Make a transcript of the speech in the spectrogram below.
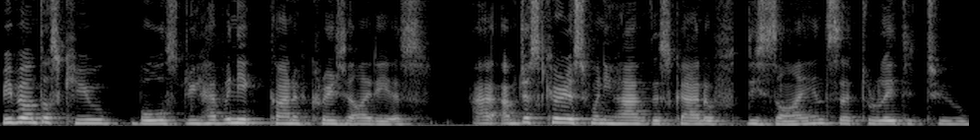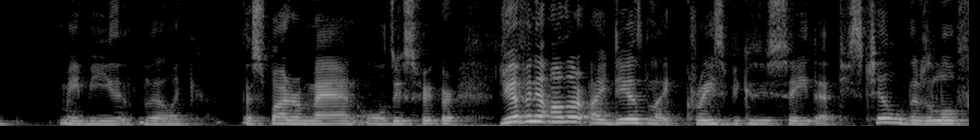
maybe i'll ask you bulls do you have any kind of crazy ideas I, i'm just curious when you have this kind of designs that related to maybe like the Spider-Man or this figure. Do you have any other ideas like crazy? Because you say that still there's a lot of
